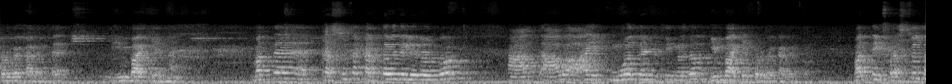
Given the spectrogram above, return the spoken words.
ಕೊಡಬೇಕಾಗುತ್ತೆ ಹಿಂಬಾಕಿಯನ್ನು ಮತ್ತು ಪ್ರಸ್ತುತ ಕರ್ತವ್ಯದಲ್ಲಿರೋರ್ಗೂ ಆ- ಮೂವತ್ತೆಂಟು ತಿಂಗಳದು ಹಿಂಬಾಕಿ ಕೊಡಬೇಕಾಗುತ್ತೆ. ಮತ್ತು ಪ್ರಸ್ತುತ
